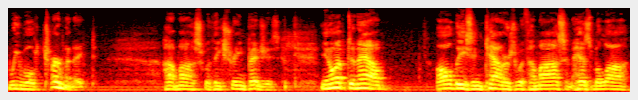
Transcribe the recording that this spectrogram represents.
We will terminate Hamas with extreme prejudice. You know, up to now, all these encounters with Hamas and Hezbollah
